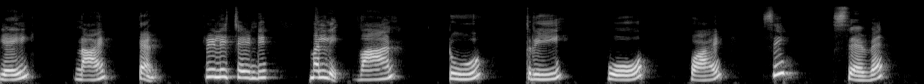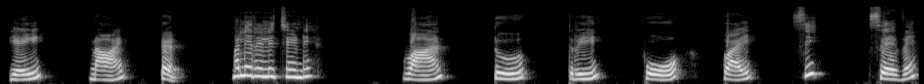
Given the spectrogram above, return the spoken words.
eight nine ten. Release చేయండి. మళ్ళీ one two three four five six seven eight nine ten. మళ్ళీ రిలీజ్ చేయండి. One two three four five six seven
